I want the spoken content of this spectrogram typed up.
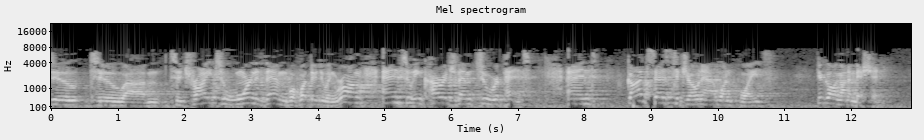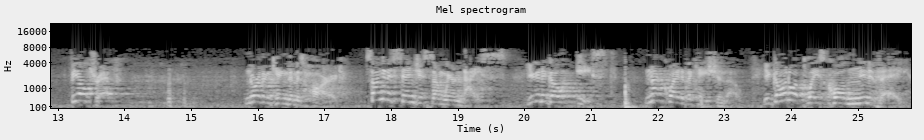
to to um, to try to warn them of what they're doing wrong and to encourage them to repent. And God says to Jonah at one point, "You're going on a mission, field trip. Northern Kingdom is hard, so I'm going to send you somewhere nice. You're going to go east. Not quite a vacation though. You're going to a place called Nineveh.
